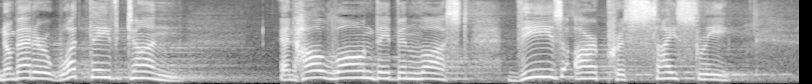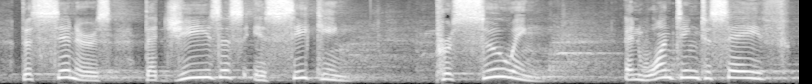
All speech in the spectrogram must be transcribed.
no matter what they've done and how long they've been lost, these are precisely the sinners that Jesus is seeking, pursuing, and wanting to save.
